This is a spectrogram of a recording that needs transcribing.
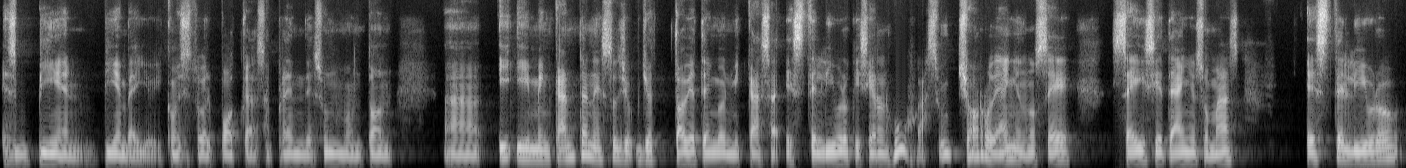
es bien, bien bello. Y como si todo el podcast, aprendes un montón. Ah, y, me encantan estos. Yo, yo, todavía tengo en mi casa este libro que hicieron hace un chorro de años, no sé, seis, siete años o más. Este libro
